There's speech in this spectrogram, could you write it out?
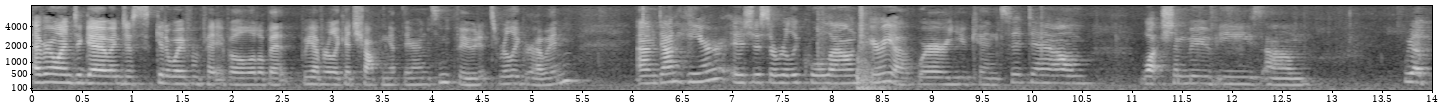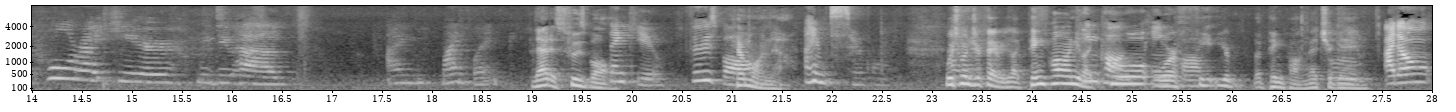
ever wanted to go and just get away from Fayetteville a little bit, we have really good shopping up there and some food. It's really growing. Um, down here is just a really cool lounge area where you can sit down, watch some movies. Um, we have pool right here. We do have. I'm mind blank. That is foosball. Thank you. Foosball. Come on now. I'm so bad. Which I- one's your favorite? You like ping pong? You Ping like pong, pool ping or pong. your uh, ping pong? That's your game. I don't.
